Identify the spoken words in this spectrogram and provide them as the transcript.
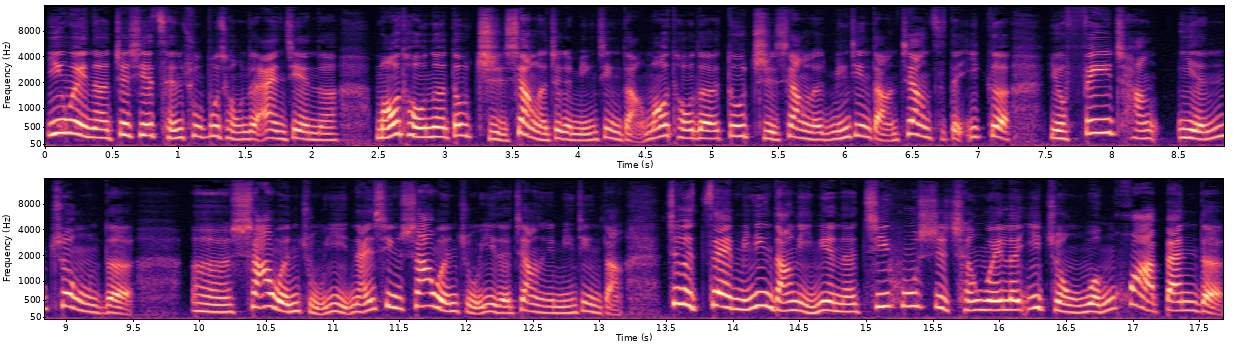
因为呢这些层出不穷的案件呢，矛头呢都指向了这个民进党，矛头呢都指向了民进党这样子的一个有非常严重的。呃，沙文主义、男性沙文主义的这样的一个民进党，这个在民进党里面呢，几乎是成为了一种文化般的。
